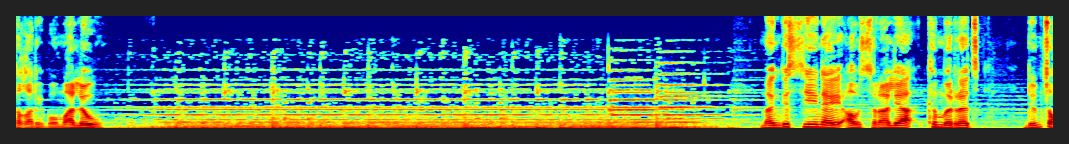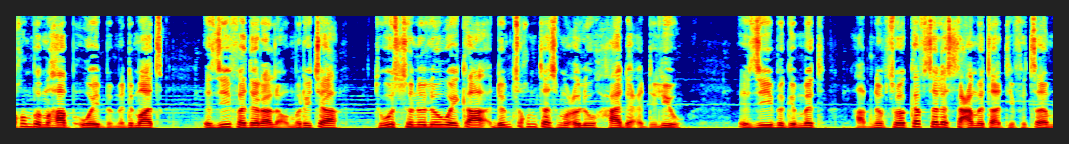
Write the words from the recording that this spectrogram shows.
ተቐሪቦም ኣለዉ። መንግስቲ ናይ ኣውስትራልያ ክምረጽ ድምፂኹም ብምሃብ ወይ ብምድማጽ እዚ ፈደራላዊ ምርጫ ትውስንሉ ወይ ከኣ ድምፂኹም ተስምዑሉ ሓደ ዕድል እዩ። እዚ ብግምት ኣብ ነፍሲ ወከፍ 3ለስተ ዓመታት ይፍጸም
